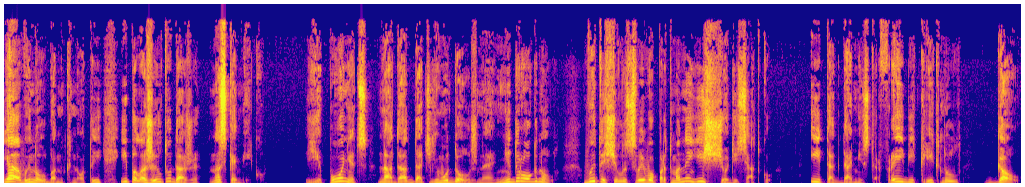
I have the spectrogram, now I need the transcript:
Я вынул банкноты и положил туда же, на скамейку. Японец, надо отдать ему должное, не дрогнул, вытащил из своего портмоне еще десятку. И тогда мистер Фрейби крикнул «Гоу!».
